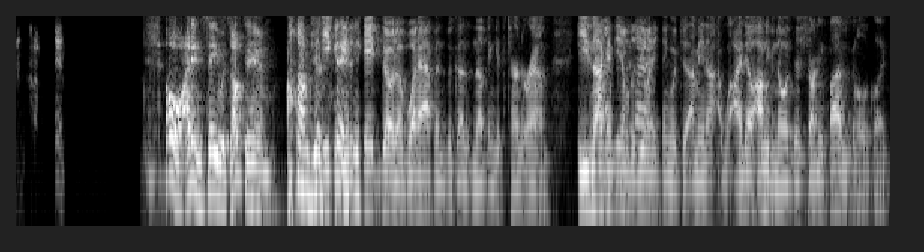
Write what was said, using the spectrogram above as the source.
That's not up to him. Oh, I didn't say it was up to him. I'm just he could be the scapegoat of what happens because nothing gets turned around. He's not gonna be able to do anything with. I mean, I, I know I don't even know what their starting five is gonna look like.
